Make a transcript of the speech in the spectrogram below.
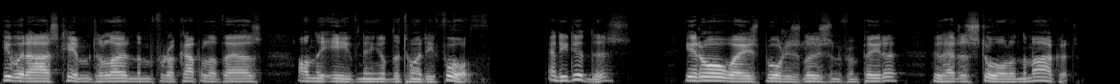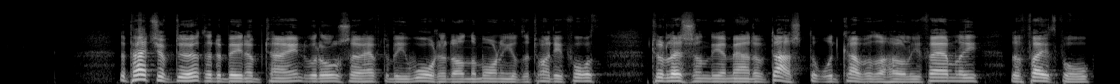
he would ask him to loan them for a couple of hours on the evening of the 24th. And he did this. He had always bought his lucerne from Peter, who had a stall in the market. The patch of dirt that had been obtained would also have to be watered on the morning of the 24th to lessen the amount of dust that would cover the Holy Family, the faithful,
